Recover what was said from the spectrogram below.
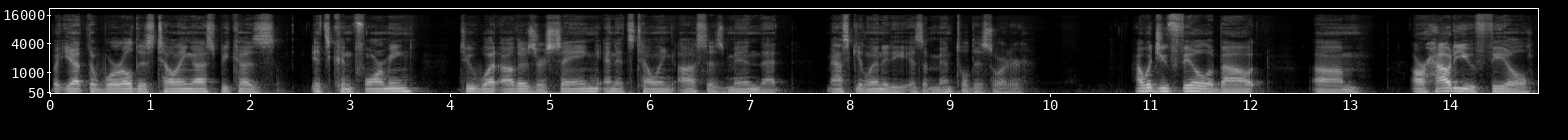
But yet, the world is telling us because it's conforming to what others are saying, and it's telling us as men that masculinity is a mental disorder. How would you feel about, um, or how do you feel,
